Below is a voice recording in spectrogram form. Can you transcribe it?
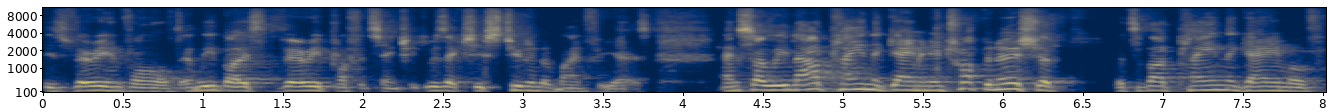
is very involved, and we both very profit centric. He was actually a student of mine for years, and so we're now playing the game. And entrepreneurship, it's about playing the game of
